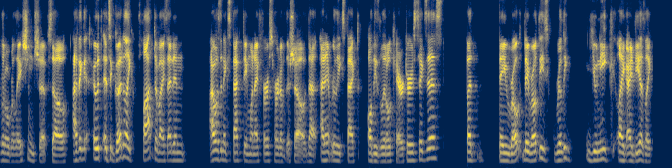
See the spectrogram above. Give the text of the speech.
little relationship. So I think it, it's a good like plot device. I didn't I wasn't expecting when I first heard of the show that I didn't really expect all these little characters to exist, but they wrote they wrote these really unique like ideas like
